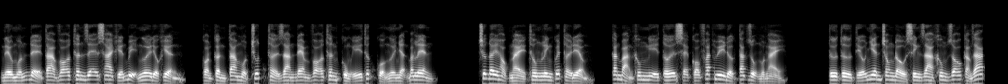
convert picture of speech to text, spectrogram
nếu muốn để ta võ thân dễ sai khiến bị ngươi điều khiển, còn cần ta một chút thời gian đem võ thân cùng ý thức của ngươi nhận bắt lên. Trước đây học này thông linh quyết thời điểm, căn bản không nghĩ tới sẽ có phát huy được tác dụng một ngày. Từ từ tiếu nhiên trong đầu sinh ra không rõ cảm giác,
